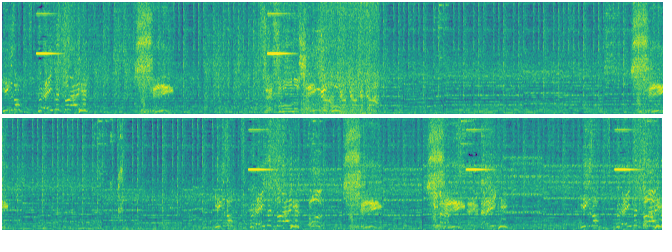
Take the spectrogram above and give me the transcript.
行くぞフレイムストライブ絶望のシングフォ行くぞフレイムストライブおう今だ行くぞフレイムストライブ。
